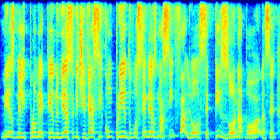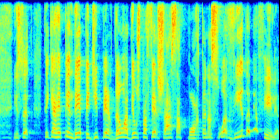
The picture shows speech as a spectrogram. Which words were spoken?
mesmo ele prometendo, e mesmo se ele tivesse cumprido, você mesmo assim falhou, você pisou na bola. Você, isso é, tem que arrepender, pedir perdão a Deus para fechar essa porta na sua vida, minha filha.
